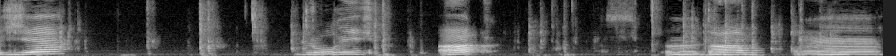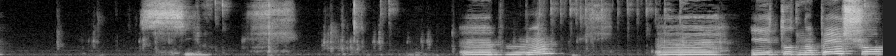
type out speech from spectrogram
є другий ак. Е, дам ре. Сів. Е, берем. Е, і тут напишу.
